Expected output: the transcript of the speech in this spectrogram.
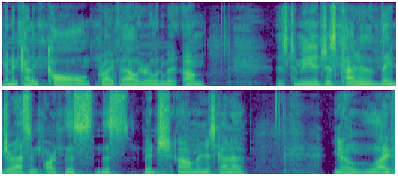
gonna kind of call cry foul here a little bit. Um, this to me is just kind of they Jurassic Park this this bitch. Um, and just kind of you know, life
